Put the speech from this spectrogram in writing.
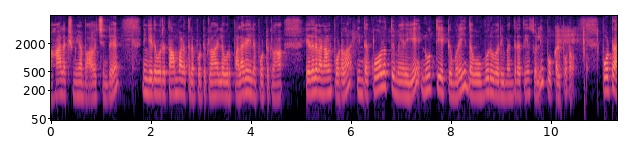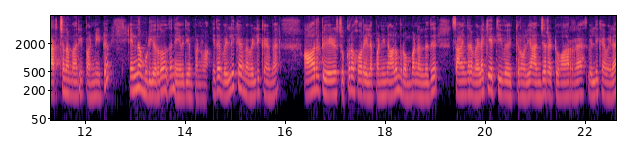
மகாலட்சுமியாக பாவிச்சுட்டு நீங்கள் இதை ஒரு தாம்பாளத்தில் போட்டுக்கலாம் இல்லை ஒரு பலகையில் போட்டுக்கலாம் எதில் வேணாலும் போடலாம். இந்த கோலத்து மேலேயே நூற்றி எட்டு முறை இந்த ஒவ்வொரு வரி மந்திரத்தையும் சொல்லி பூக்கள் போடலாம் போட்டு அர்ச்சனை மாதிரி பண்ணிவிட்டு என்ன முடிகிறதோ அதை நைவேத்தியம் பண்ணலாம். இதை வெள்ளிக்கிழமை வெள்ளிக்கிழமை ஆறு டு ஏழு சுக்கரஹோரையில் பண்ணினாலும் ரொம்ப நல்லது. சாயந்தரம் விளக்கேற்றி வைக்கிறோம் இல்லையா? அஞ்சரை டு ஆறரை வெள்ளிக்கிழமையில்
